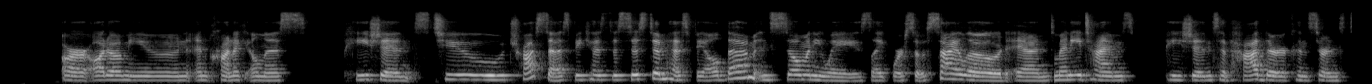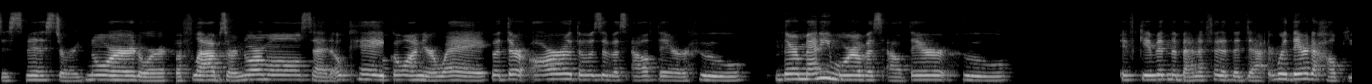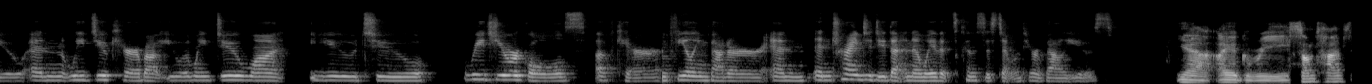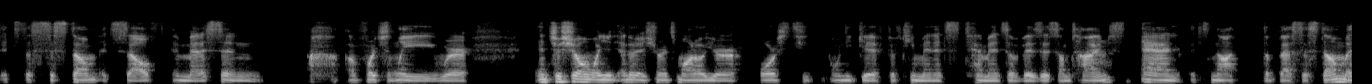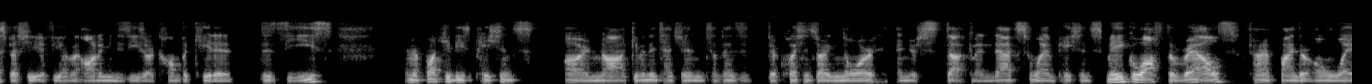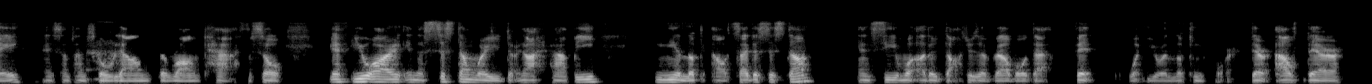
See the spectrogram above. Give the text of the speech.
our autoimmune and chronic illness patients to trust us because the system has failed them in so many ways. Like we're so siloed, and many times patients have had their concerns dismissed or ignored, or if labs are normal, said, okay, go on your way. But there are those of us out there who, there are many more of us out there who if given the benefit of the doubt, we're there to help you and we do care about you and we do want you to reach your goals of care and feeling better and and trying to do that in a way that's consistent with your values. Yeah i agree. Sometimes it's the system itself in medicine. Unfortunately we're in traditional when you enter the insurance model you're forced to only give 15 minutes 10 minutes of visit sometimes and it's not the best system especially if you have an autoimmune disease or complicated disease. And unfortunately these patients are not given attention. Sometimes their questions are ignored and you're stuck. And that's when patients may go off the rails trying to find their own way and sometimes go ah. down the wrong path. So if you are in a system where you're not happy, you need to look outside the system and see what other doctors are available that fit what you are looking for. They're out there.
